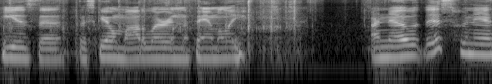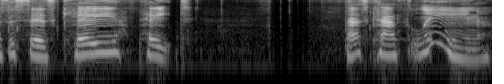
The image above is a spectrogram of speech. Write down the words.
he is the, the scale modeler in the family. I know what this one is. It says K. Pate. That's Kathleen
